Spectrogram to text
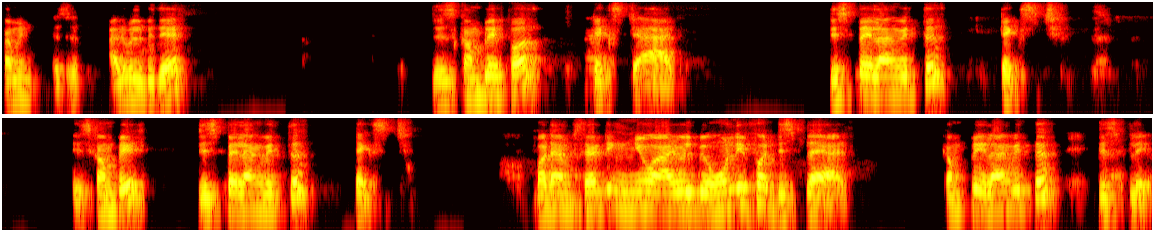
I mean, is it, ad will be there. This is complete for text ad. Display along with the text. Is complete. Display along with the text. But I'm setting new ad will be only for display ad. Complete along with the display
